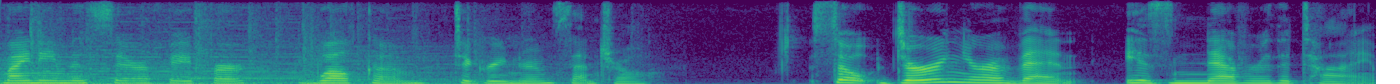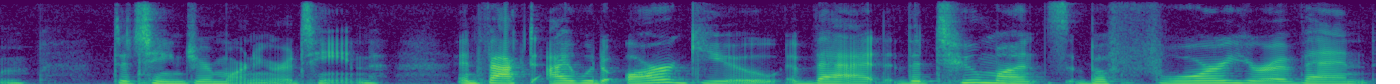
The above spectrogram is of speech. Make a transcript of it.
My name is Sarah Fejfar. Welcome to Green Room Central. So, during your event is never the time to change your morning routine. In fact, I would argue that the two months before your event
